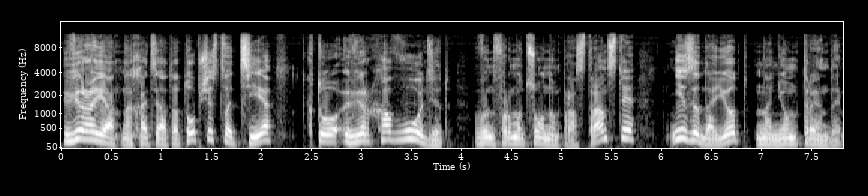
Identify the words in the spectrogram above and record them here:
вероятно, хотят от общества те, кто верховодит в информационном пространстве и задает на нем тренды.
